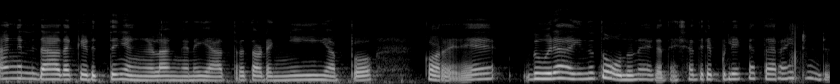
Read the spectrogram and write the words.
അങ്ങനെ ഇതാ അതൊക്കെ എടുത്ത് ഞങ്ങൾ അങ്ങനെ യാത്ര തുടങ്ങി. അപ്പോൾ കുറേ ദൂരമായി എന്ന് തോന്നുന്നു ഏകദേശം. അതിരപ്പള്ളിയൊക്കെ എത്താറായിട്ടുണ്ട്.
